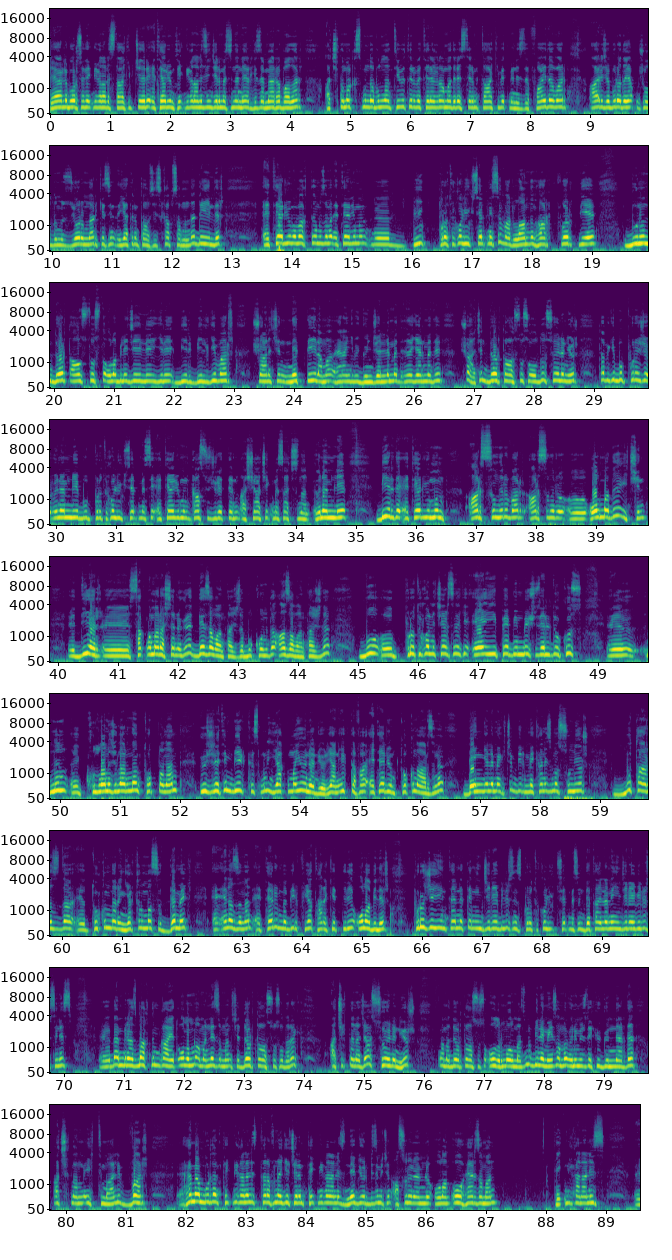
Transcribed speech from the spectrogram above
Değerli Borsa Teknik Analiz takipçileri Ethereum Teknik Analiz incelemesinden herkese merhabalar. Açıklama kısmında bulunan Twitter ve Telegram adreslerimi takip etmenizde fayda var. Ayrıca burada yapmış olduğumuz yorumlar kesinlikle yatırım tavsiyesi kapsamında değildir. Ethereum'a baktığımız zaman Ethereum'un e, büyük protokol yükseltmesi var. London Hard Fork diye. Bunun 4 Ağustos'ta olabileceği ile ilgili bir bilgi var. Şu an için net değil ama herhangi bir güncelleme de gelmedi. Şu an için 4 Ağustos olduğu söyleniyor. Tabii ki bu proje önemli. Bu protokol yükseltmesi Ethereum'un gaz ücretlerinin aşağı çekmesi açısından önemli. Bir de Ethereum'un arz sınırı var. Arz sınırı e, olmadığı için e, diğer e, saklama araçlarına göre dezavantajlı. Bu konuda az avantajlı. Bu e, protokolün içerisindeki E EIP 1559'nın e, kullanıcılarından toplanan ücretin bir kısmını yakmayı öneriyor. Yani ilk defa Ethereum token arzını dengelemek için bir mekanizma sunuyor. Bu tarzda e, tokenların yakılması demek e, en azından Ethereum'da bir fiyat hareketliliği olabilir. Projeyi internetten inceleyebilirsiniz. Protokol yükseltmesinin detaylarını inceleyebilirsiniz. E, ben biraz baktım gayet olumlu ama ne zaman işte 4 Ağustos olarak açıklanacağı söyleniyor. Ama 4 Ağustos olur mu olmaz mı bilemeyiz ama önümüzdeki günlerde açıklanma ihtimali var. Hemen buradan teknik analiz tarafına geçelim. Teknik analiz ne diyor? Bizim için asıl önemli olan o her zaman teknik analiz e,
